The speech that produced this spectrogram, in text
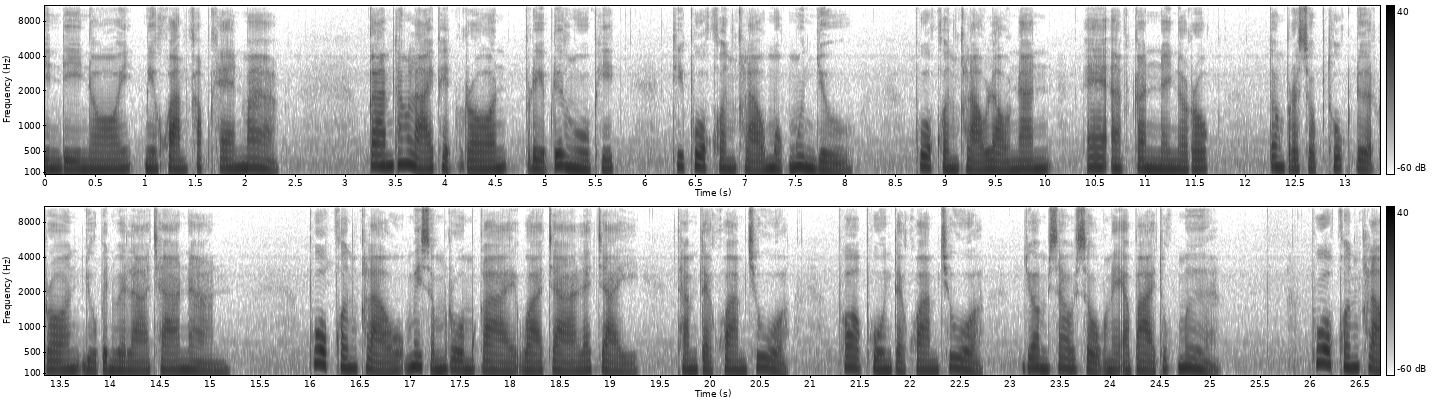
ยินดีน้อย มีความคับแค้นมาก กามทั้งหลายเผ็ดร้อน เปรียบด้วยงูพิษ ที่พวกคนเขาหมกมุ่นอยู่ พวกคนเขาเหล่านั้น แออัดกันในนรก ต้องประสบทุกข์เดือดร้อนอยู่เป็นเวลาช้านาน พวกคนเขาไม่สำรวมกายวาจาและใจทำแต่ความชั่วพอกพูนแต่ความชั่ว ย่อมเศร้าโศกในอบายทุกเมื่อ พวกคนเขา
